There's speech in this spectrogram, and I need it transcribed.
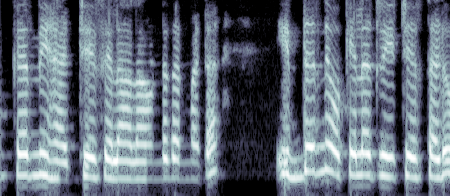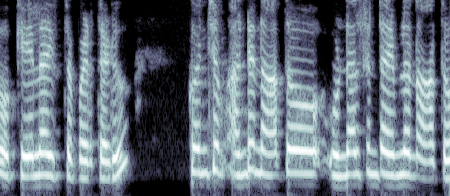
ఒక్కరిని హ్యాట్ చేసేలా అలా ఉండదన్నమాట. ఇద్దరిని ఒకేలా ట్రీట్ చేస్తాడు ఒకేలా ఇష్టపడతాడు. కొంచెం అంటే నాతో ఉండాల్సిన టైంలో నాతో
